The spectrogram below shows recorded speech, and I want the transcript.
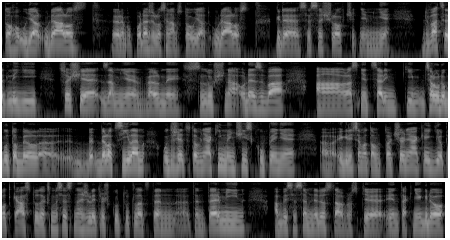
toho udělal událost, nebo podařilo se nám z toho udělat událost, kde se sešlo, včetně mě, 20 lidí, což je za mě velmi slušná odezva a vlastně celým tím, celou dobu to byl, eh, bylo cílem udržet to v nějaký menší skupině. Eh, I když jsem o tom točil nějaký díl podcastu, tak jsme se snažili trošku tutlat ten, eh, ten termín, aby se sem nedostal prostě jen tak někdo.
